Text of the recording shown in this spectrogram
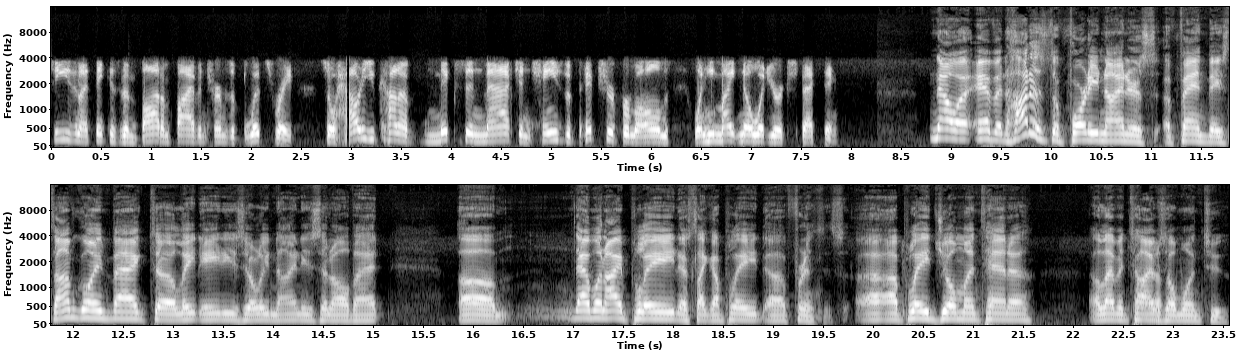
season, I think, has been bottom five in terms of blitz rate. So, how do you kind of mix and match and change the picture for Mahomes when he might know what you're expecting? Now, uh, Evan, how does the 49ers uh, fan base, now I'm going back to late 80s, early 90s, and all that. Um, that when I played, it's like I played, uh, for instance, uh, I played Joe Montana 11 times on 1 2.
